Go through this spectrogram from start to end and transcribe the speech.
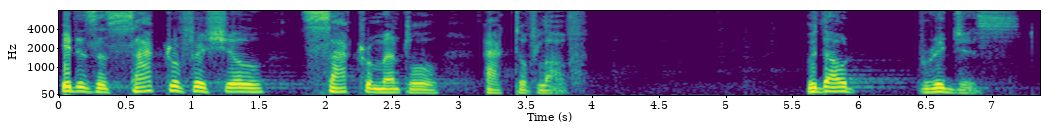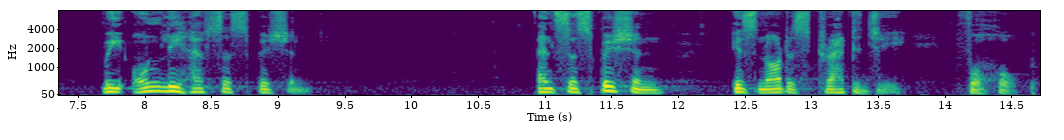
it is a sacrificial, sacramental act of love. Without bridges, we only have suspicion. And suspicion is not a strategy for hope.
